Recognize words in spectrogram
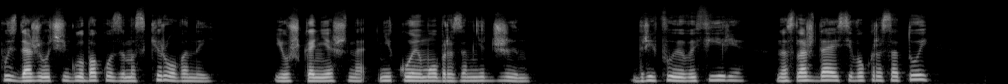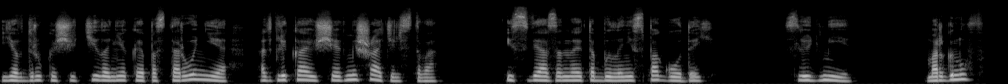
пусть даже очень глубоко замаскированный. И уж, конечно, никоим образом не джин. Дрейфуя в эфире, наслаждаясь его красотой, я вдруг ощутила некое постороннее, отвлекающее вмешательство. И связано это было не с погодой. С людьми. Моргнув,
